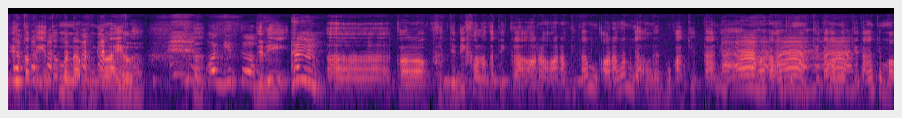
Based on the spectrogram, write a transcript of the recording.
eh, tapi itu menambah nilai loh. oh gitu Jadi eh, kalau jadi kalau ketika orang-orang kita orang kan nggak ngeliat muka kita nih. ya. Ah, Orang kan cuma ah, kita kan ah. kita kan cuma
